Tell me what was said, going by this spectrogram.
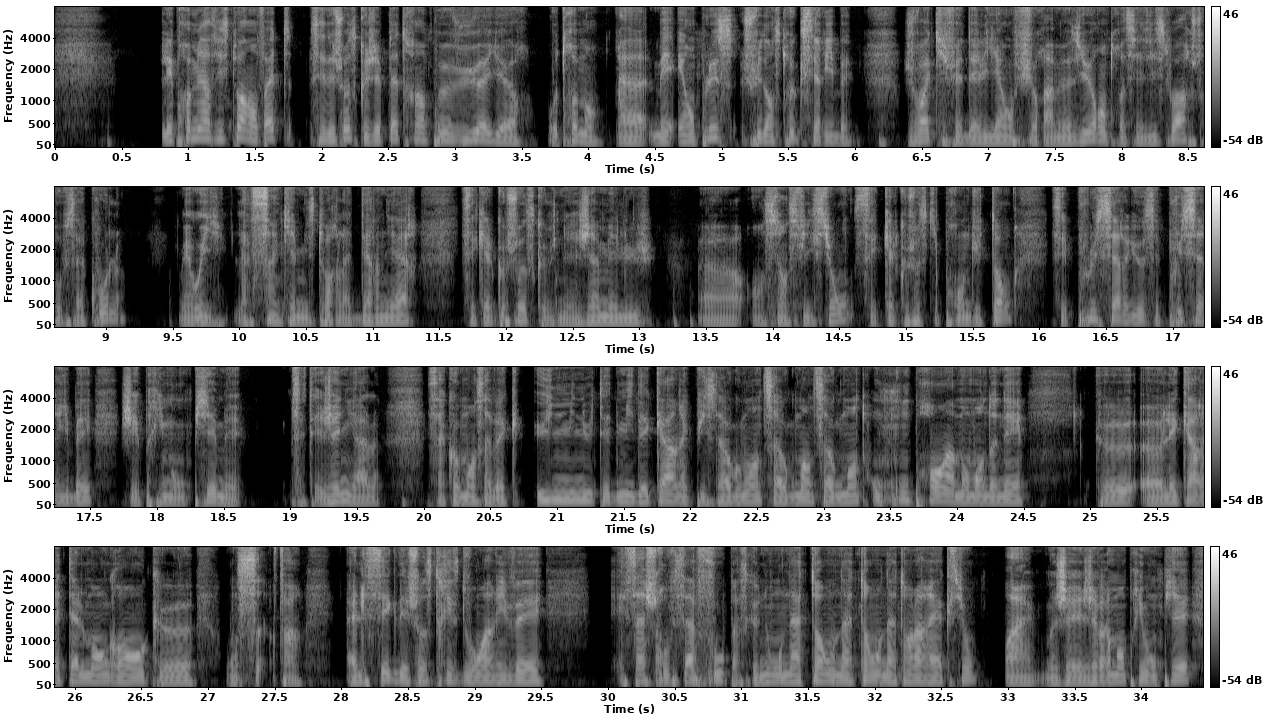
Les premières histoires en fait, c'est des choses que j'ai peut-être un peu vues ailleurs, autrement. Euh, mais et en plus, je suis dans ce truc série B. Je vois qu'il fait des liens au fur et à mesure entre ces histoires, je trouve ça cool. Mais oui, la cinquième histoire, la dernière, c'est quelque chose que je n'ai jamais lu euh, en science-fiction. C'est quelque chose qui prend du temps. C'est plus sérieux, c'est plus série B. J'ai pris mon pied, mais c'était génial. Ça commence avec une minute et demie d'écart et puis ça augmente, ça augmente, ça augmente. On comprend à un moment donné que euh, l'écart est tellement grand que enfin, elle sait que des choses tristes vont arriver. Et ça, je trouve ça fou parce que nous, on attend, on attend, on attend la réaction. Ouais, j'ai vraiment pris mon pied.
